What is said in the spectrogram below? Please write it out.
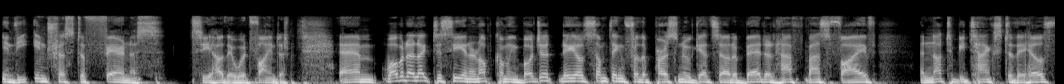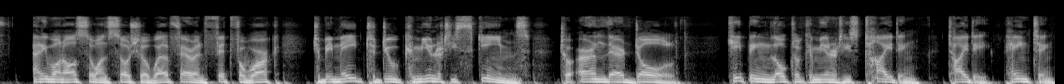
in the interest of fairness. See how they would find it. Um, what would I like to see in an upcoming budget, Neil? Something for the person who gets out of bed at half past five and not to be taxed to the hilt. Anyone also on social welfare and fit for work to be made to do community schemes to earn their dole. Keeping local communities tidying, tidy, painting,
